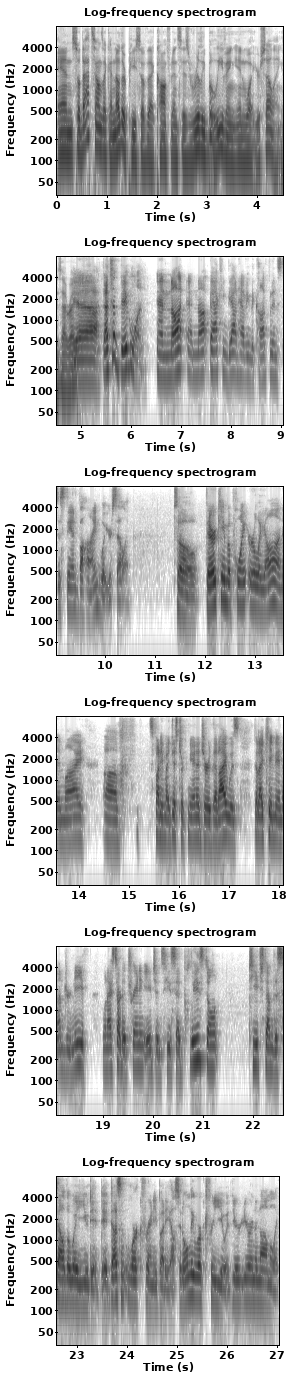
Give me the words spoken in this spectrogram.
And so that sounds like another piece of that confidence is really believing in what you're selling. Is that right? Yeah, that's a big one. And not and not backing down, having the confidence to stand behind what you're selling. So there came a point early on in my uh, it's funny, my district manager that I was that I came in underneath when I started training agents, he said, please don't teach them to sell the way you did. It doesn't work for anybody else. It only worked for you. You're, you're an anomaly.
